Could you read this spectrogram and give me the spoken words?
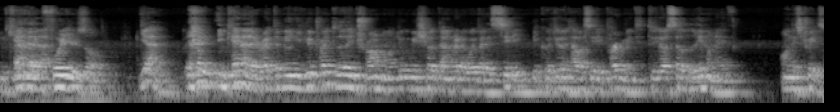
In Canada, like four years old. Yeah, in Canada, right? I mean, if you try to do it in Toronto, you will be shut down right away by the city because you don't have a city permit to just sell lemonade on the streets.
